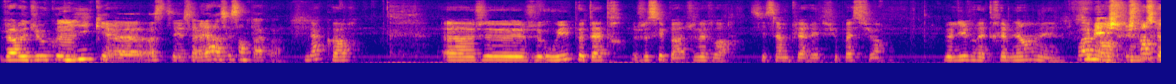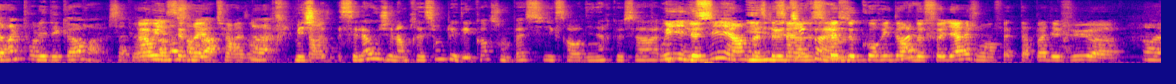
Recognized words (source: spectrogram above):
vers le duo comique. euh, c'était- ça avait l'air assez sympa, quoi. D'accord. Euh, je, je, oui, peut-être. Je sais pas. Je vais voir si ça me plairait. Je suis pas sûre. Le livre est très bien, mais. Ouais, mais je, pense que rien que pour les décors, ça peut être Ah oui, c'est vrai. Tu as raison. Ouais. Mais c'est là où j'ai l'impression que les décors sont pas si extraordinaires que ça. Oui, il, Ils- le dit, hein, il parce que c'est une espèce même. de corridor Ouais. de feuillage où en fait t'as pas des vues. euh, Ouais.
